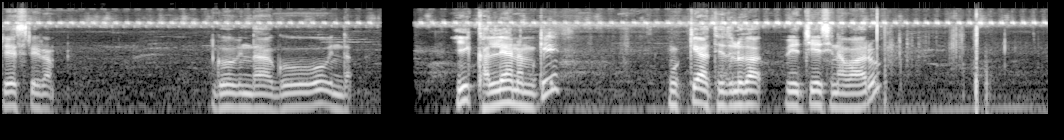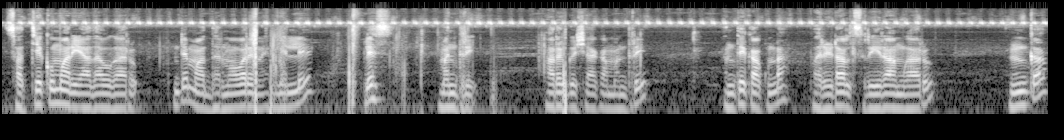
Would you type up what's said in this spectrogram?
జయ శ్రీరామ్. గోవింద గోవింద. ఈ కళ్యాణంకి ముఖ్య అతిథులుగా చేసిన వారు సత్యకుమార్ యాదవ్ గారు అంటే మా ధర్మవరం ఎమ్మెల్యే ప్లస్ మంత్రి ఆరోగ్య శాఖ మంత్రి అంతేకాకుండా పరిటాల్ శ్రీరామ్ గారు ఇంకా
